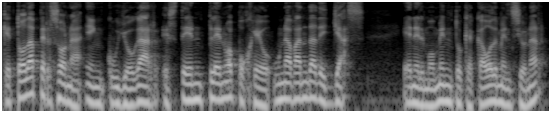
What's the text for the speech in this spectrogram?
que toda persona en cuyo hogar esté en pleno apogeo una banda de jazz en el momento que acabo de mencionar,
